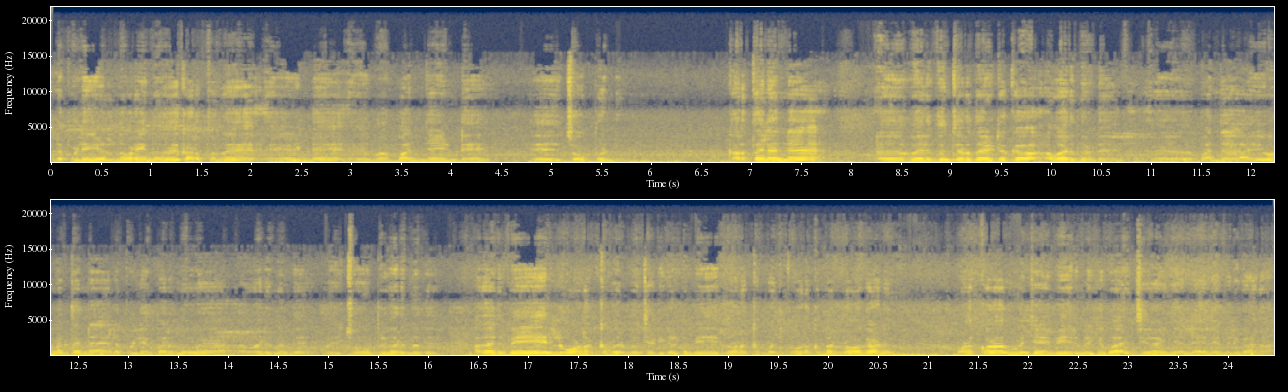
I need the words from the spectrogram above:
ഇലപ്പുള്ളികൾ എന്ന് പറയുന്നത് കറുത്തത് ഉണ്ട് മഞ്ഞയുണ്ട് ചുവപ്പുണ്ട്. കറുത്തതിൽ തന്നെ വലുതും ചെറുതായിട്ടൊക്കെ വരുന്നുണ്ട്. മഞ്ഞയും അങ്ങനെ തന്നെ ഇലപ്പുള്ളി പരന്നു വരുന്നുണ്ട്. ചുവപ്പിൽ വരുന്നത്. അതായത് വേരിൽ ഉണക്കം വരുമ്പോൾ ചെടികളുടെ വേരിൽ ഉണക്കം വരും ഉണക്കം വരുന്ന രോഗമാണ്. ഉണക്കം വേരുമ്പോഴേക്ക് ബാധിച്ചു കഴിഞ്ഞാൽ ലേലമിൽ കാണാം.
